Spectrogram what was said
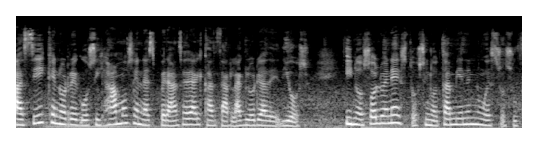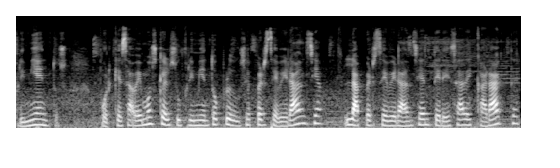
Así que nos regocijamos en la esperanza de alcanzar la gloria de Dios. Y no solo en esto, sino también en nuestros sufrimientos, porque sabemos que el sufrimiento produce perseverancia, la perseverancia entereza de carácter,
